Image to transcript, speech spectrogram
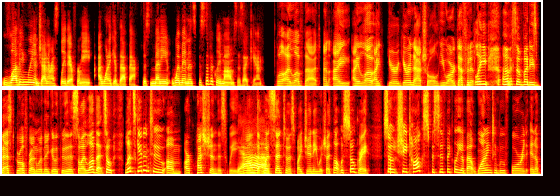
lovingly and generously there for me. I want to give that back to as many women and specifically moms as I can. Well, I love that, and I I love I you're you're a natural. You are definitely uh, somebody's best girlfriend when they go through this. So I love that. So let's get into um our question this week yeah. um, that was sent to us by Ginny, which I thought was so great. So she talks specifically about wanting to move forward in a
